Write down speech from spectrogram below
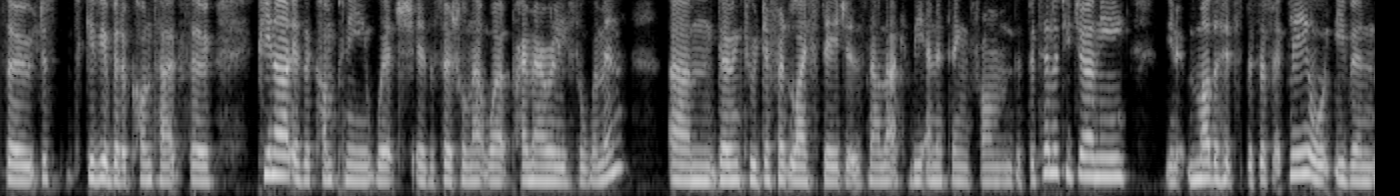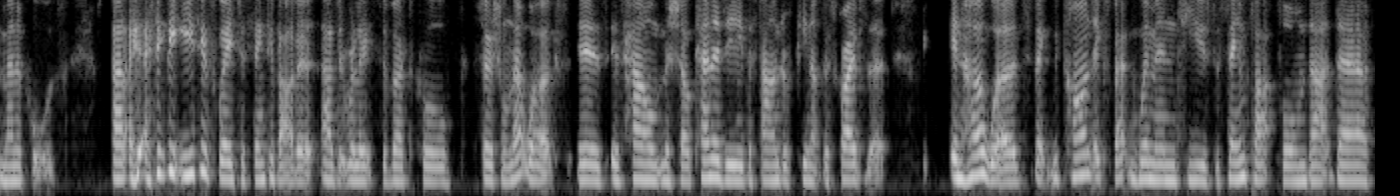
So, just to give you a bit of context, so Peanut is a company which is a social network primarily for women um, going through different life stages. Now, that can be anything from the fertility journey, you know, motherhood specifically, or even menopause. And I, I, think the easiest way to think about it as it relates to vertical social networks is, is how Michelle Kennedy, the founder of Peanut, describes it. In her words, like we can't expect women to use the same platform that their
